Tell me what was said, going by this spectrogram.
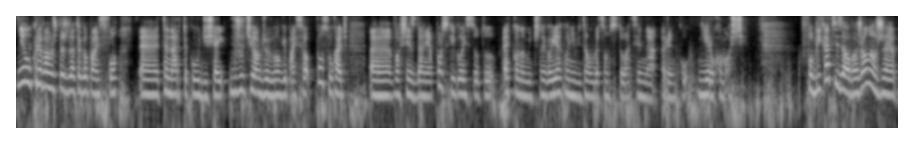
Nie ukrywam, że też dlatego Państwu e, ten artykuł dzisiaj wrzuciłam, żeby mogli Państwo posłuchać e, właśnie zdania Polskiego Instytutu Ekonomicznego, jak oni widzą obecną sytuację na rynku nieruchomości. W publikacji zauważono, że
